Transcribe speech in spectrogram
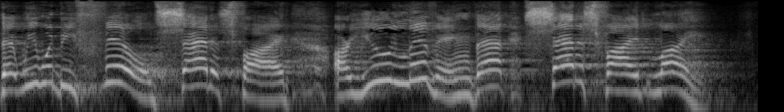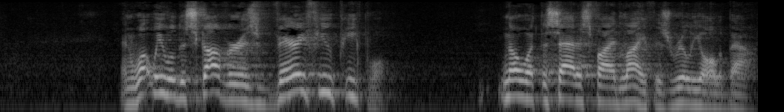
that we would be filled, satisfied. Are you living that satisfied life? And what we will discover is very few people know what the satisfied life is really all about.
